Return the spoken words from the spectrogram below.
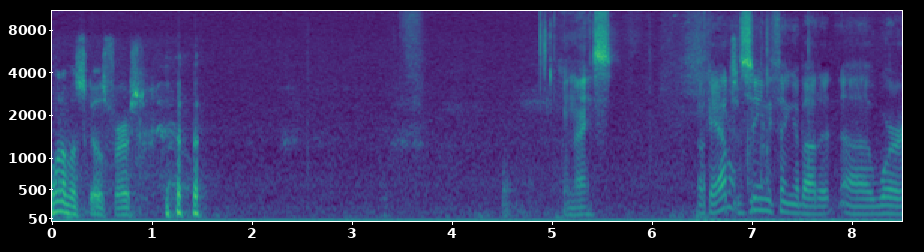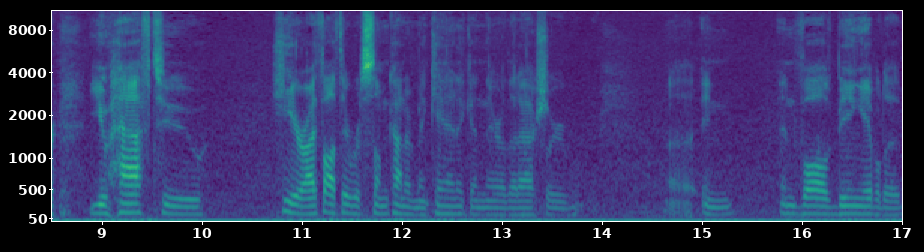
One of us goes first. Nice. Okay, I don't see anything about it uh, where you have to hear. I thought there was some kind of mechanic in there that actually uh, in, involved being able to,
